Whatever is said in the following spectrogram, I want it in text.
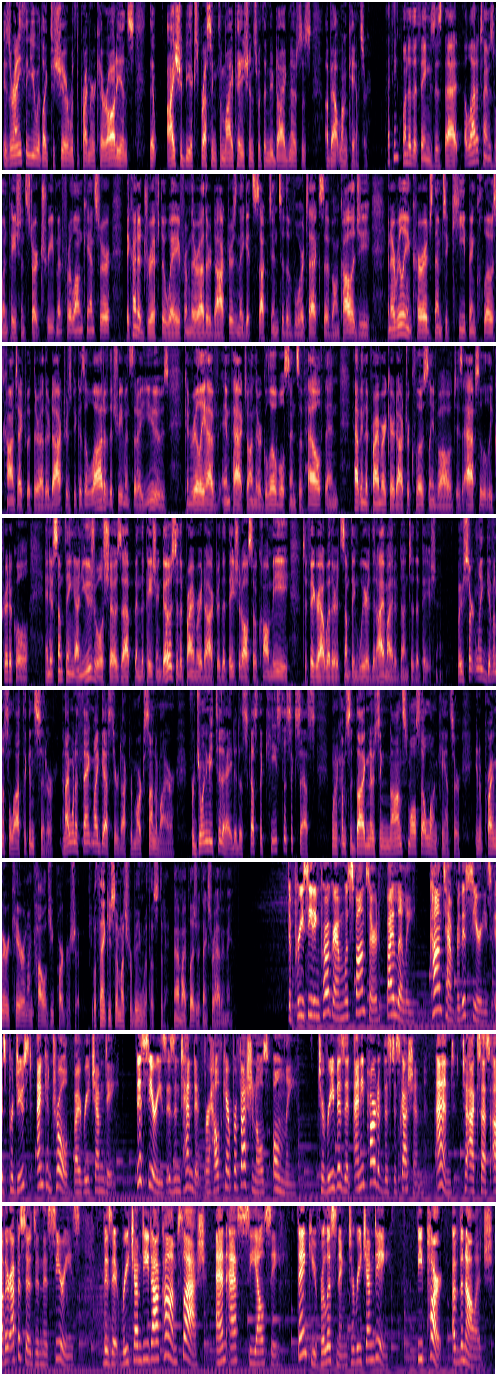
Is there anything you would like to share with the primary care audience that I should be expressing to my patients with a new diagnosis about lung cancer? I think one of the things is that a lot of times when patients start treatment for lung cancer, they kind of drift away from their other doctors and they get sucked into the vortex of oncology. And I really encourage them to keep in close contact with their other doctors because a lot of the treatments that I use can really have impact on their global sense of health and having the primary care doctor closely involved is absolutely critical. And if something unusual shows up and the patient goes to the primary doctor, that they should also call me to figure out whether it's something weird that I might have done to the patient. We've certainly given us a lot to consider, and I want to thank my guest here, Dr. Mark Sundermeyer, for joining me today to discuss the keys to success when it comes to diagnosing non small cell lung cancer in a primary care and oncology partnership. Well, thank you so much for being with us today. Yeah, my pleasure. Thanks for having me. The preceding program was sponsored by Lilly. Content for this series is produced and controlled by ReachMD. This series is intended for healthcare professionals only. To revisit any part of this discussion and to access other episodes in this series, visit reachmd.com/nsclc. Thank you for listening to ReachMD. Be part of the knowledge.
